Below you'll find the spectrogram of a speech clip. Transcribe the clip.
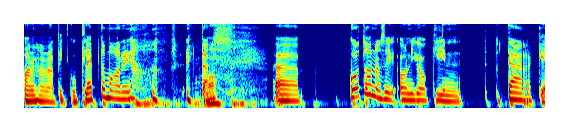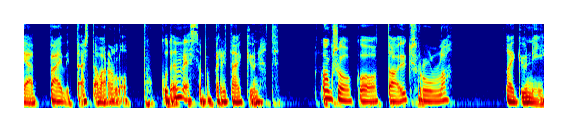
vanhana pikku kleptomaanina, että Aha. ö, kotonasi on jokin tärkeä päivittäistavara loppu, kuten vessapaperi tai kynät. Onko ok ottaa yksi rulla tai kyniä?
